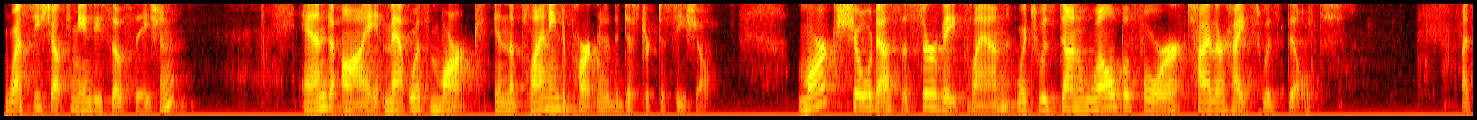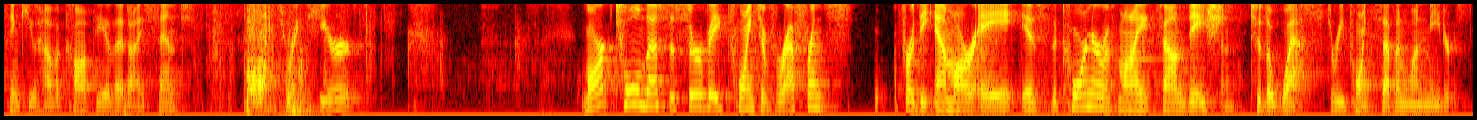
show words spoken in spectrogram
West Sechelt Community Association and I met with Mark in the planning department of the District of Sechelt. Mark showed us a survey plan, which was done well before Tyler Heights was built. I think you have a copy of it I sent. It's right here. Mark told us the survey point of reference for the MRA is the corner of my foundation to the west, 3.71 meters.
